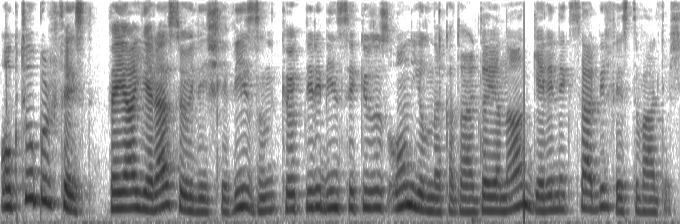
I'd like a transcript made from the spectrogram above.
Oktoberfest veya yerel söyleyişle Wiesn kökleri 1810 yılına kadar dayanan geleneksel bir festivaldir.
